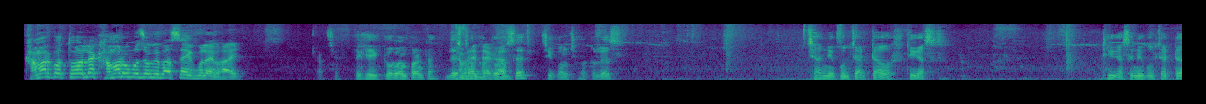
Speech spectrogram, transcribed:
খামার করতে হলে খামার উপযোগী বাচ্চা এগুলাই ভাই। আচ্ছা দেখি একটু ওলান পানটা। লেসটা আছে চিকন ছোট লেস আচ্ছা নিপুল চারটাও ঠিক আছে। ঠিক আছে নিপুল চারটা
